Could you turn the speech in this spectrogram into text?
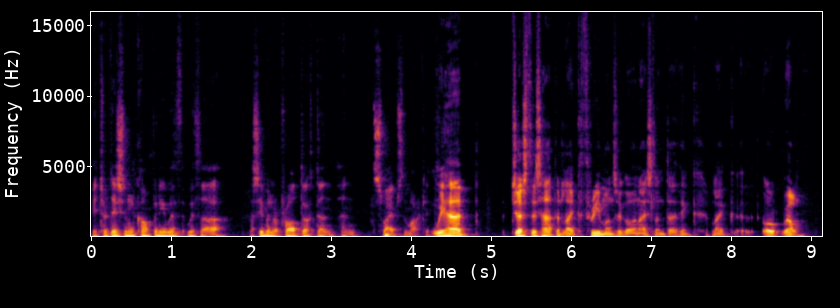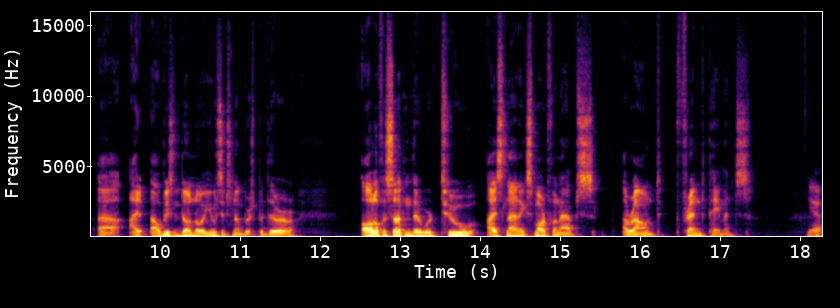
a traditional company with with a, a similar product and, and swipes the market. We had just this happened like three months ago in Iceland, I think. Like, uh, or well, uh, I obviously don't know usage numbers, but there are all of a sudden there were two Icelandic smartphone apps around friend payments. Yeah.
